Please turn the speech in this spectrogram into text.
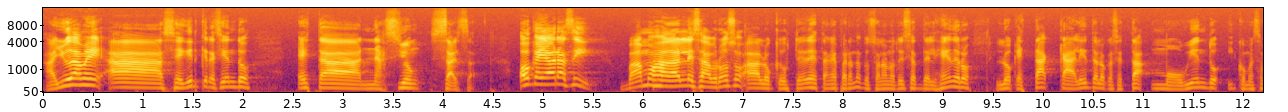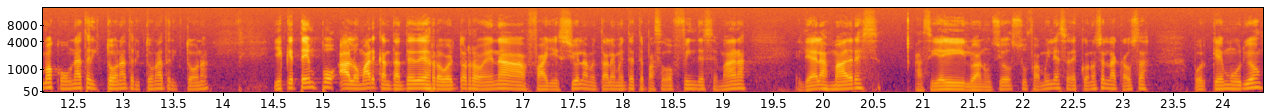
ayúdame a seguir creciendo esta nación salsa. Ok, ahora sí, vamos a darle sabroso a lo que ustedes están esperando, que son las noticias del género, lo que está caliente, lo que se está moviendo. Y comenzamos con una tristona, tristona, tristona. Y es que Tempo Alomar, cantante de Roberto Rovena, falleció lamentablemente este pasado fin de semana, el Día de las Madres. Así lo anunció su familia. Se desconocen la causa por qué murió,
